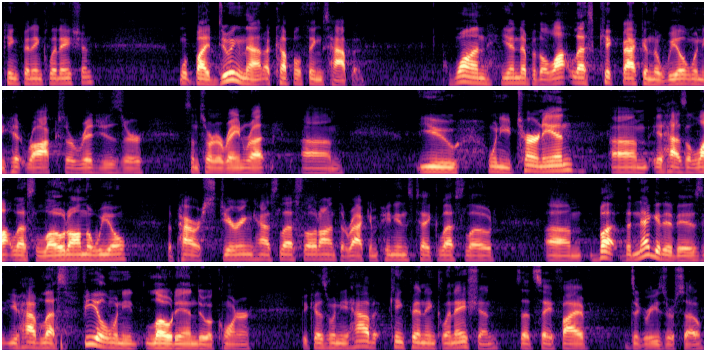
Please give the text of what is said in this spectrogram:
kingpin inclination. By doing that, a couple things happen. One, you end up with a lot less kickback in the wheel when you hit rocks or ridges or some sort of rain rut. Um, you, when you turn in, Um, it has a lot less load on the wheel. The power steering has less load on it. The rack and pinions take less load. Um, but the negative is that you have less feel when you load into a corner because when you have kingpin inclination, let's say five degrees or so,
